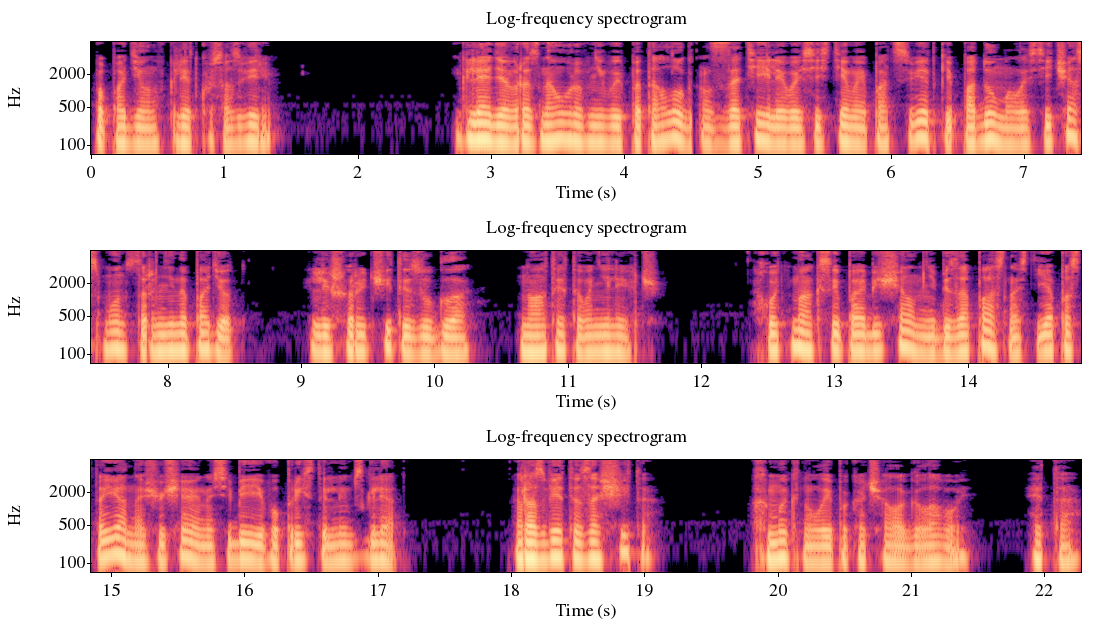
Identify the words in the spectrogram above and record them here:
попади он в клетку со зверем? Глядя в разноуровневый потолок с затейливой системой подсветки, подумала, сейчас монстр не нападет, лишь рычит из угла, но от этого не легче. Хоть Макс и пообещал мне безопасность, я постоянно ощущаю на себе его пристальный взгляд. Разве это защита? Хмыкнула и покачала головой. Это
